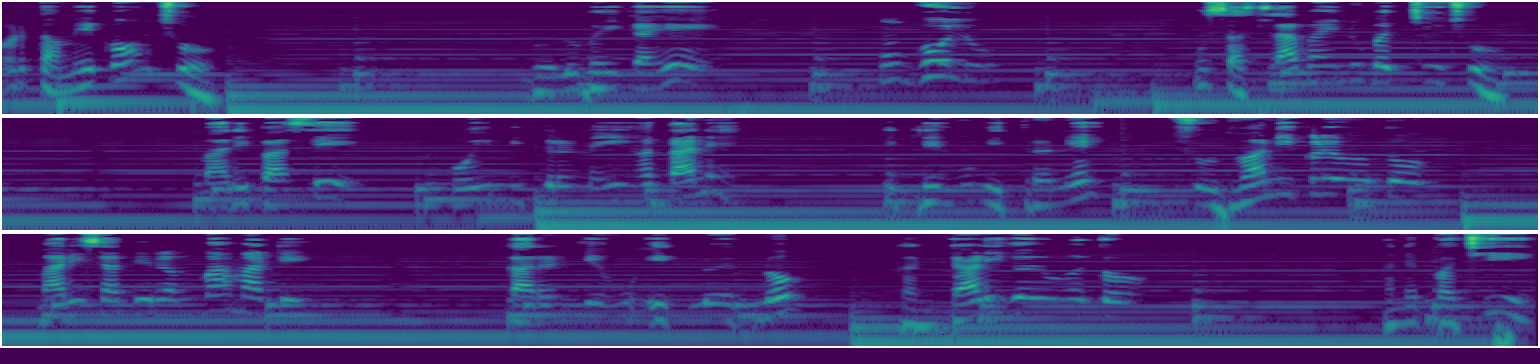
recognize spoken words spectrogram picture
પણ તમે કોણ છો? ગોલુભાઈ કહે, હું ગોલુ. હું સસલાભાઈનું બચ્ચું છું. મારી પાસે કોઈ મિત્ર નહીં હતા ને. એટલે હું મિત્રને શોધવા નીકળ્યો હતો મારી સાથે રમવા માટે. કારણ કે હું એકલો એકલો કંટાળી ગયો હતો. અને પછી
